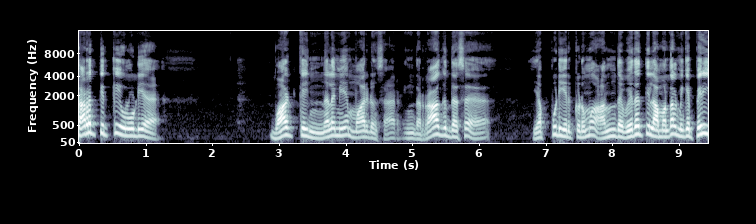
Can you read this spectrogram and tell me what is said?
தரத்திற்கு இவருடைய வாழ்க்கை நிலைமையே மாறிடும் சார். இந்த ராகு தசை எப்படி இருக்கணுமோ அந்த விதத்தில் அமர்ந்தால் மிகப்பெரிய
